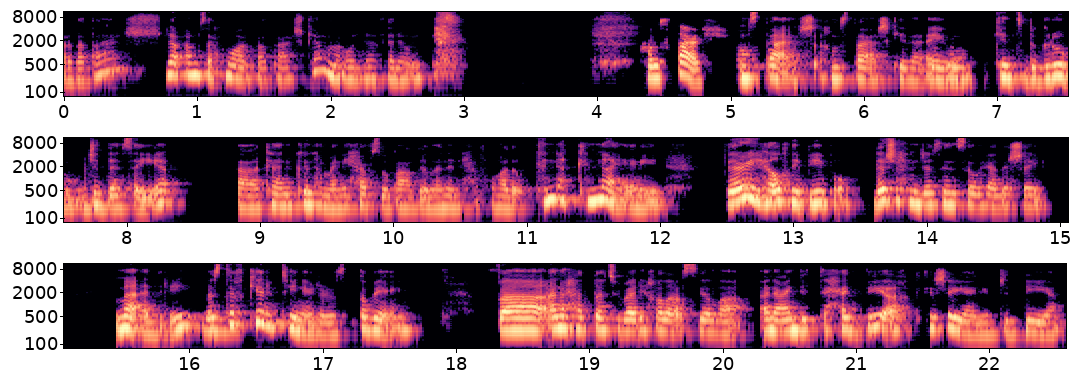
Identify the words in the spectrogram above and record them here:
14 لا أمزح مو 14 كم أولى ثانوي؟ 15 15 15 كذا أيوه. كنت بجروب جدا سيء. آه كانوا كلهم يعني يحفزوا بعض يلا ننحف وهذا. كنا كنا يعني very healthy people. ليش إحنا جالسين نسوي هذا الشيء؟ ما أدري بس تفكير ال teenagers طبيعي. فأنا حطيت في بالي خلاص يلا أنا عندي التحدي أخذ كل شيء يعني بجدية.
